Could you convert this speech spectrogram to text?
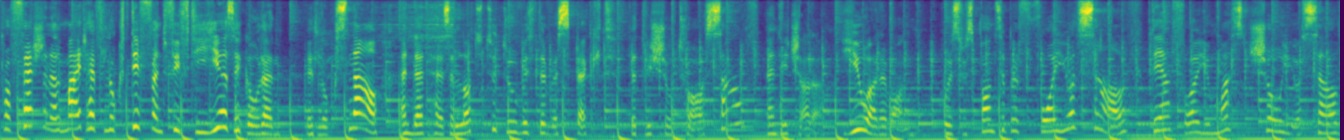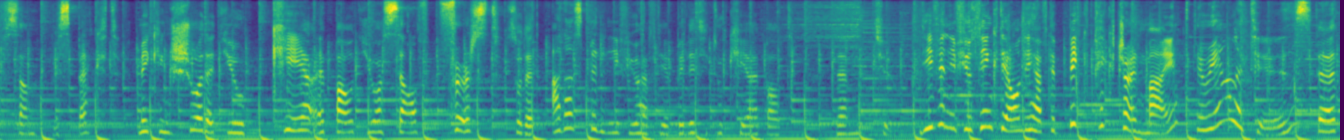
Professional might have looked different 50 years ago than it looks now, and that has a lot to do with the respect that we show to ourselves and each other. You are the one who is responsible for yourself. Therefore, you must show yourself some respect, making sure that you care about yourself first so that others believe you have the ability to care about them too. Even if you think they only have the big picture in mind, the reality is that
